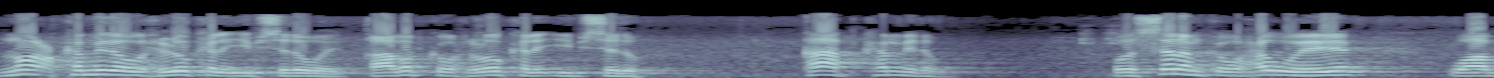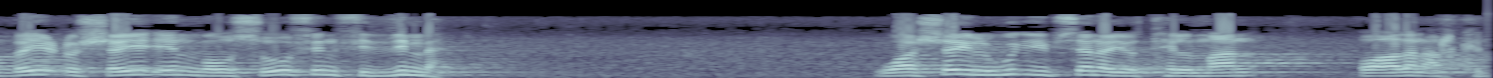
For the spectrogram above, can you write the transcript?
nooc ka mida wax loo kala iibsado wey qaababka wax loo kala iibsado. Qaab ka mida oo salamka waxa weeye waa baycu shayin mawsuufin fi dima waa shay lagu iibsanayo tilmaan oo aadan arkin.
